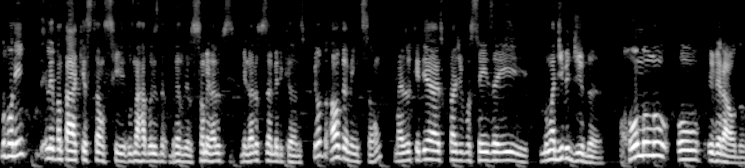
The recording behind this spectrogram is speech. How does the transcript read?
Não vou nem levantar a questão se os narradores brasileiros são melhores, melhores que os americanos, porque obviamente são, mas eu queria escutar de vocês aí numa dividida. Rômulo ou Everaldo?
